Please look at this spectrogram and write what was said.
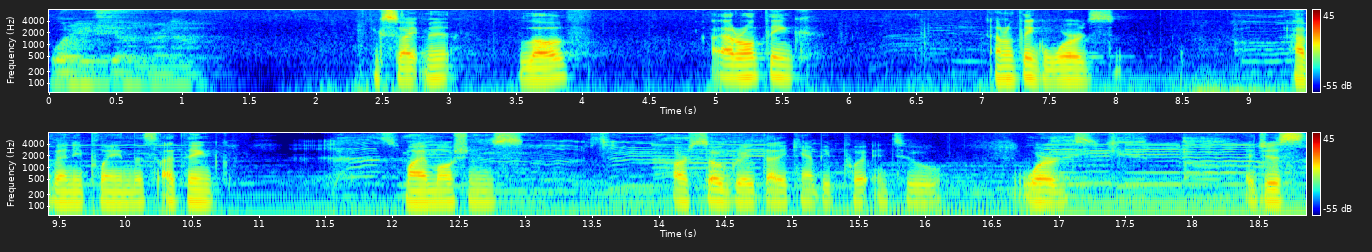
What are you feeling right now? Excitement, love. I don't think I don't think words have any play in this. I think my emotions are so great that it can't be put into words. It just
